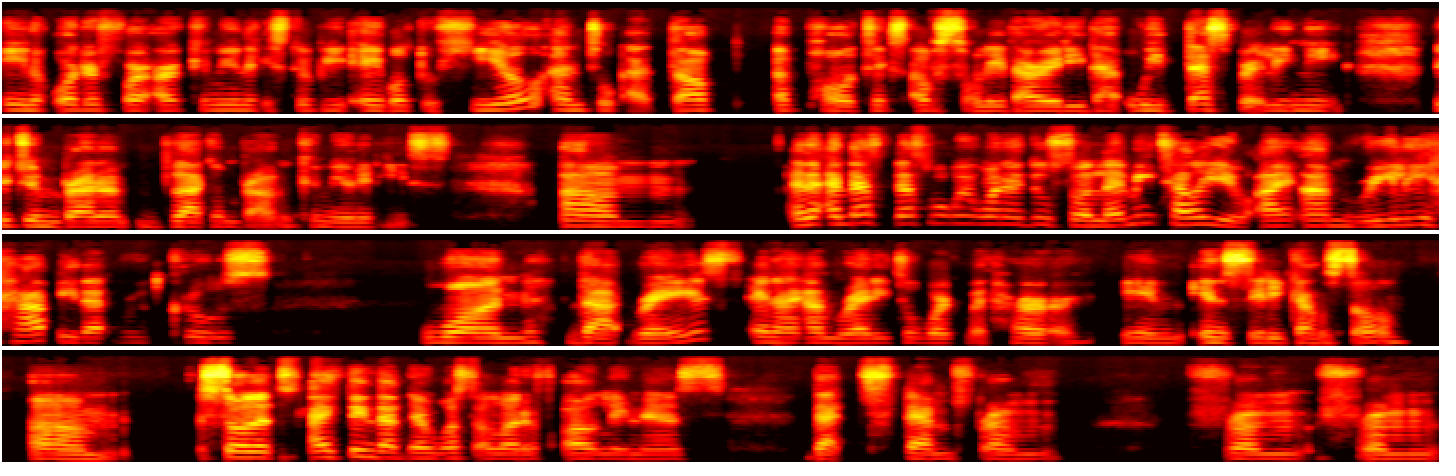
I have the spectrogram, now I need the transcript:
in order for our communities to be able to heal and to adopt a politics of solidarity that we desperately need between brown, black and brown communities. Um, and, and that's that's what we want to do. So let me tell you, I am really happy that Ruth Cruz won that race, and I am ready to work with her in in city council. Um, so I think that there was a lot of ugliness that stemmed from from from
